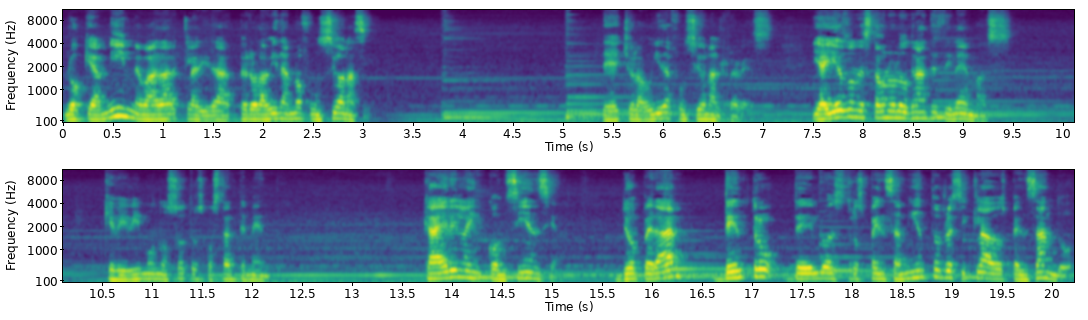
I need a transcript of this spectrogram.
lo que a mí me va a dar claridad, pero la vida no funciona así. De hecho, la vida funciona al revés. Y ahí es donde está uno de los grandes dilemas que vivimos nosotros constantemente. Caer en la inconsciencia de operar dentro de nuestros pensamientos reciclados pensando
